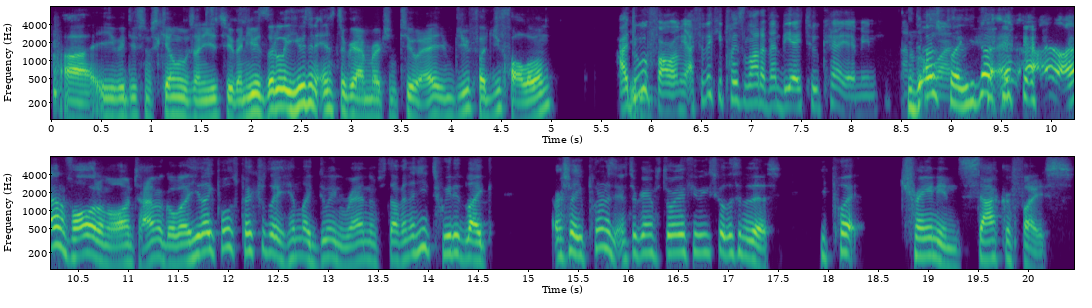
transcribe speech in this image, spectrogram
Uh, he would do some skill moves on YouTube, and he was literally he was an Instagram merchant too. Eh? Did you did you follow him? I do follow me. I feel like he plays a lot of NBA 2K. I mean, I He does why. play. He does. I, I unfollowed him a long time ago, but he like posts pictures of him like doing random stuff, and then he tweeted like, or sorry, he put on his Instagram story a few weeks ago. Listen to this. He put training sacrifice,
